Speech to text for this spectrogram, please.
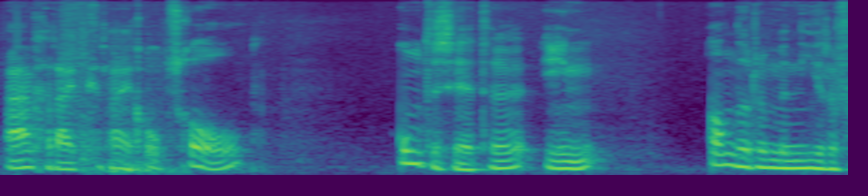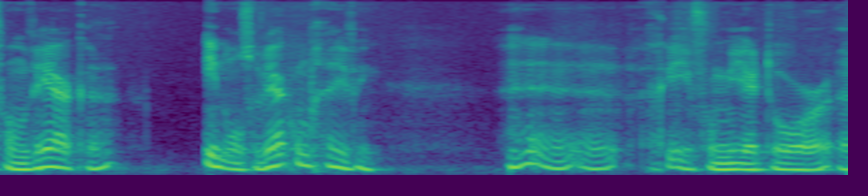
aangereikt krijgen op school om te zetten in andere manieren van werken in onze werkomgeving. Uh, geïnformeerd door uh,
